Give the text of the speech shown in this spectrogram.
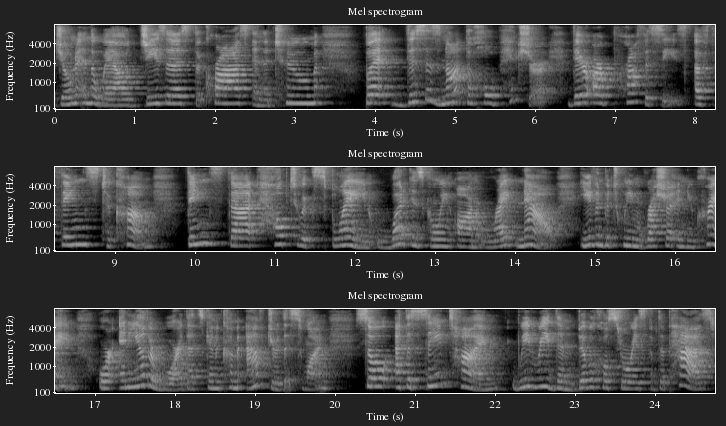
Jonah and the whale, Jesus, the cross, and the tomb. But this is not the whole picture. There are prophecies of things to come things that help to explain what is going on right now, even between Russia and Ukraine, or any other war that's going to come after this one. So, at the same time, we read them biblical stories of the past,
